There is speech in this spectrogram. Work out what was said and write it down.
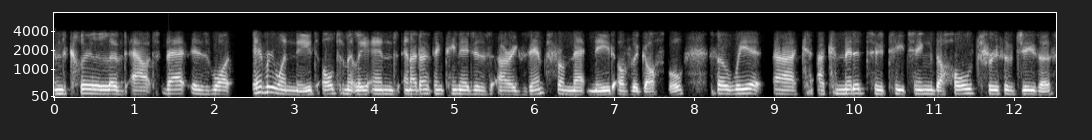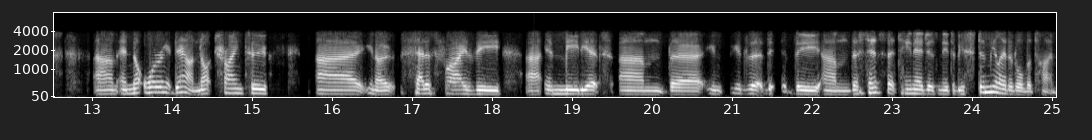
and clearly lived out. That is what everyone needs ultimately, and and I don't think teenagers are exempt from that need of the gospel. So we uh, are committed to teaching the whole truth of Jesus. Um, and not watering it down, not trying to uh, you know, satisfy the uh, immediate, um, the the the um, the sense that teenagers need to be stimulated all the time.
